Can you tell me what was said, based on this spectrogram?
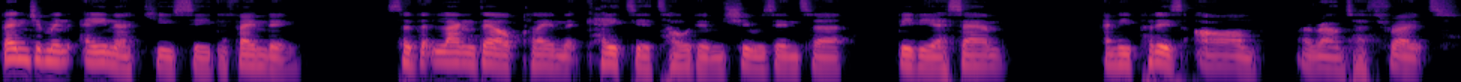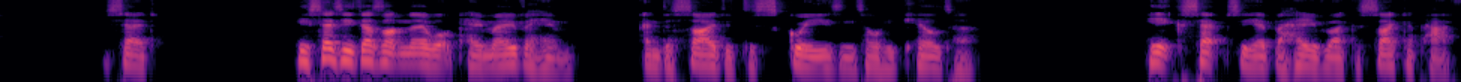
Benjamin Aina QC defending said that Langdale claimed that Katie had told him she was into BDSM and he put his arm around her throat. He said, He says he does not know what came over him and decided to squeeze until he killed her. He accepts he had behaved like a psychopath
